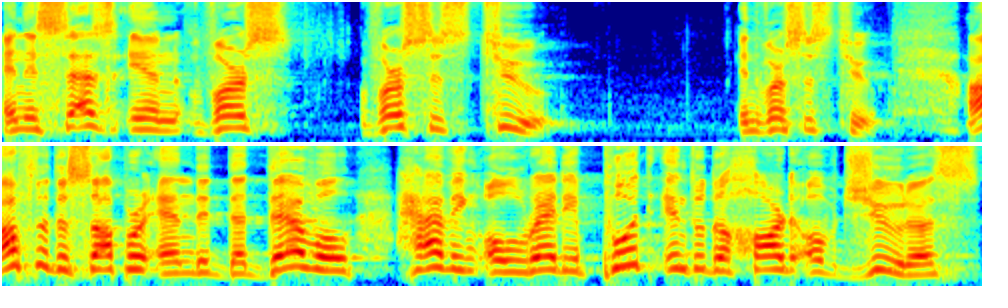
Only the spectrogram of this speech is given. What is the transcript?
and it says in verse verses 2 in verses 2 after the supper ended the devil having already put into the heart of Judas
